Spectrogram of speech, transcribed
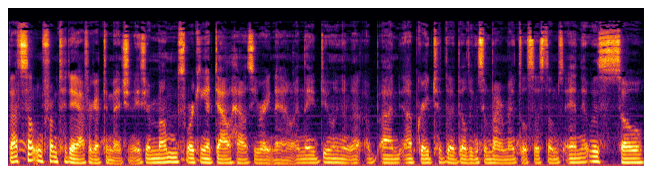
that's something from today I forgot to mention. Is your mom's working at Dalhousie right now, and they're doing an, an upgrade to the building's environmental systems, and it was so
